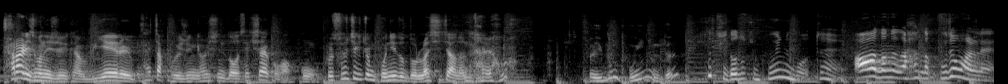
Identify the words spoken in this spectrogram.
차라리 저는 이제 그냥 위에를 살짝 보여주는 게 훨씬 더 섹시할 것 같고 그리고 솔직히 좀 본인도 놀라시지 않았나요? 야, 이분 보이는데? 그치 나도 좀 보이는 것 같아. 아 나는 아, 나 9점 할래.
